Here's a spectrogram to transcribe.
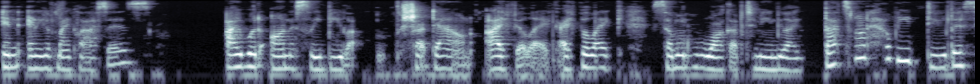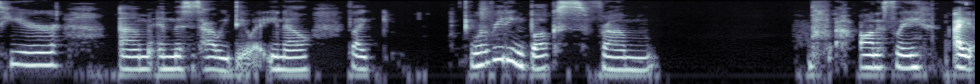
in any of my classes, I would honestly be like, shut down. I feel like. I feel like someone would walk up to me and be like, that's not how we do this here um, and this is how we do it, you know? Like, we're reading books from honestly i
